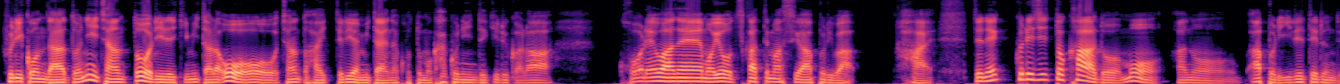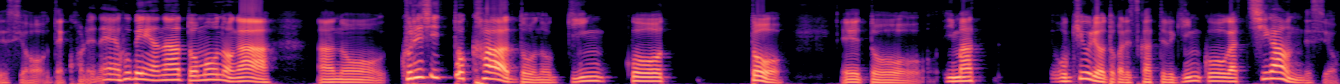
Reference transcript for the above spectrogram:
振り込んだ後にちゃんと履歴見たら、おうおう、ちゃんと入ってるやみたいなことも確認できるから、これはね、もうよう使ってますよ、アプリは。はい。でね、クレジットカードも、あの、アプリ入れてるんですよ。で、これね、不便やなと思うのが、あの、クレジットカードの銀行と、えっ、ー、と、今、お給料とかで使ってる銀行が違うんですよ。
